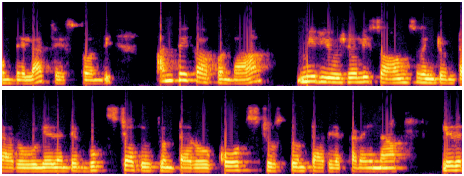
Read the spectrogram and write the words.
ఉండేలా చేస్తోంది. అంతేకాకుండా మీరు యూజువల్లీ సాంగ్స్ వింటుంటారు లేదంటే బుక్స్ చదువుతుంటారు కోర్ట్స్ చూస్తుంటారు ఎక్కడైనా లేదా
